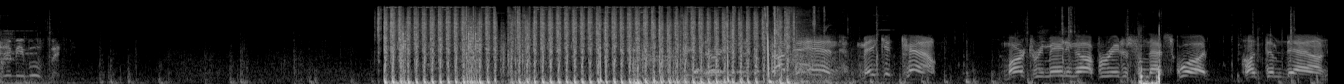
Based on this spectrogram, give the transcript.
Enemy movement. Resurgence is about to end. Make it count. Marked remaining operators from that squad. Hunt them down.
